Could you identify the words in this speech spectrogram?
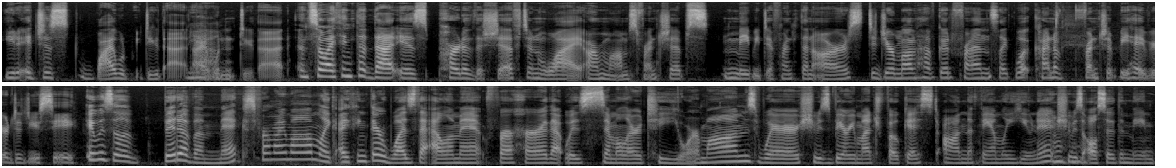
You know, it just why would we do that? Yeah. i wouldn't do that. And so i think that that is part of the shift and why our mom's friendships may be different than ours. Did your mom have good friends? Like what kind of friendship behavior did you see? It was a bit of a mix for my mom like i think there was the element for her that was similar to your mom's where she was very much focused on the family unit mm-hmm. she was mm-hmm. also the main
